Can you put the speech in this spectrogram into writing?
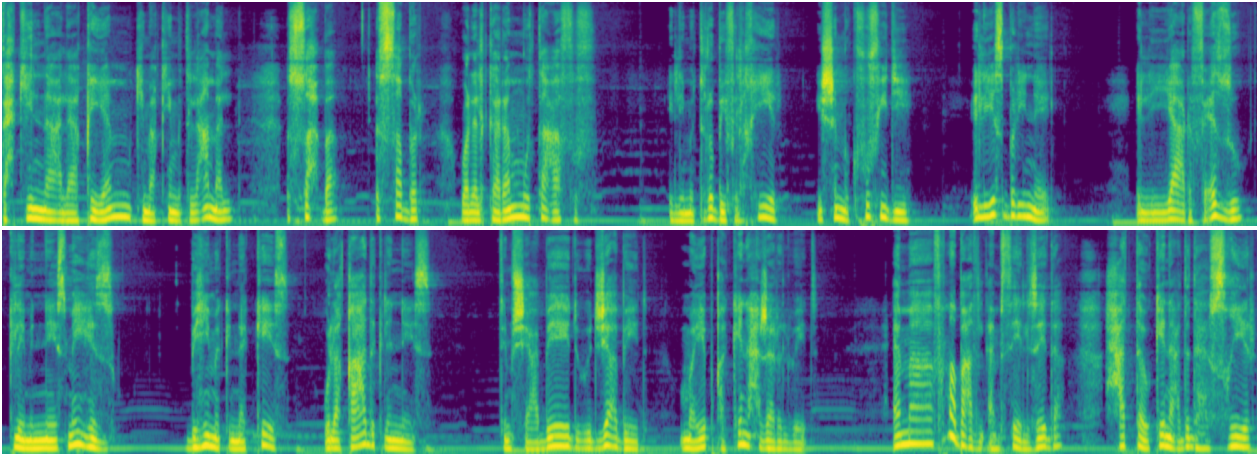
تحكي لنا على قيم كما قيمة العمل الصحبة الصبر ولا الكرم والتعفف. اللي متربي في الخير يشم كفوف يديه اللي يصبر ينال. اللي يعرف عزه كلام الناس ما يهزه. بهيمك النكاس ولا قعدك للناس. تمشي عباد وتجي عباد وما يبقى كان حجر الواد. أما فما بعض الأمثال زادة حتى وكان عددها صغير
